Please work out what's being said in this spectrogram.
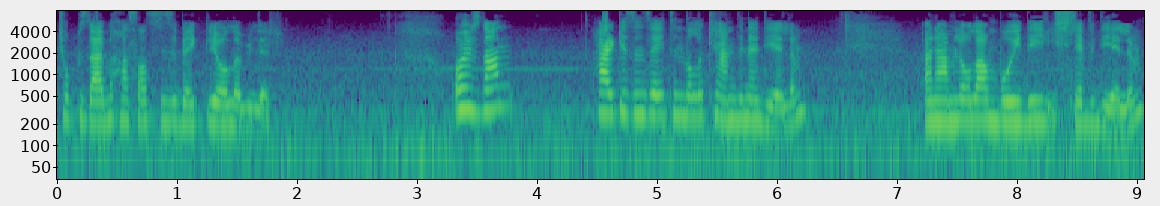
çok güzel bir hasat sizi bekliyor olabilir. O yüzden herkesin zeytin dalı kendine diyelim. Önemli olan boyu değil işlevi diyelim.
